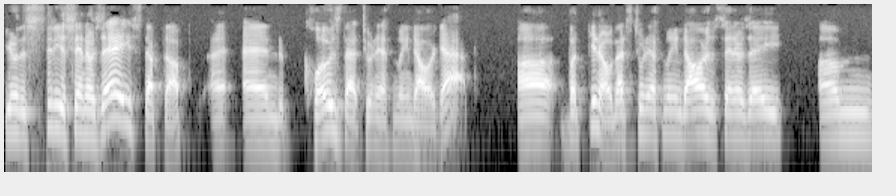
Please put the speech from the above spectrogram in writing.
you know, the city of San Jose stepped up and closed that two and a half million dollar gap. Uh, but you know, that's two and a half million dollars that San Jose, um,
